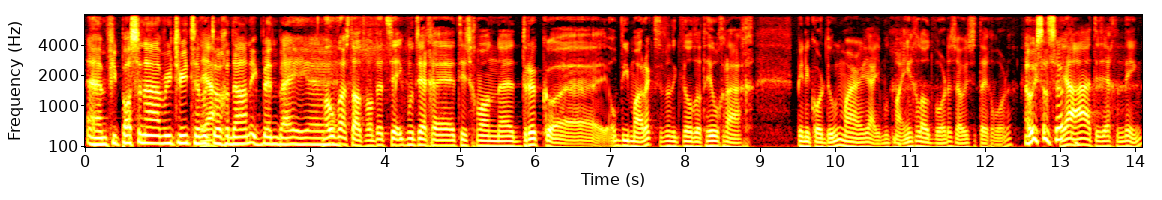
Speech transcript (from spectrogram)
Ehm, Vipassana Retreat hebben Ja. we toch gedaan. Ik ben bij... eh, hoe was dat? Want het, ik moet zeggen, het is gewoon eh, druk eh, op die markt. Want ik wil dat heel graag binnenkort doen. Maar ja, je moet maar ingelood worden. Zo is het tegenwoordig. Oh, is dat zo? Ja, het is echt een ding.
